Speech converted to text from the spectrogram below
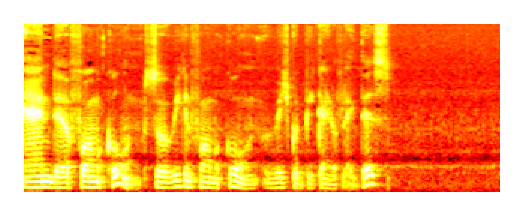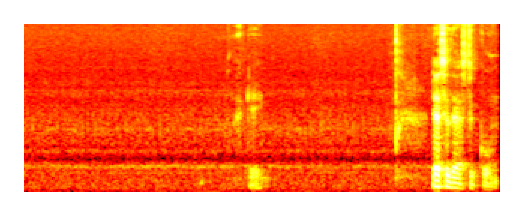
and uh, form a cone. So we can form a cone which could be kind of like this okay. That's the cone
